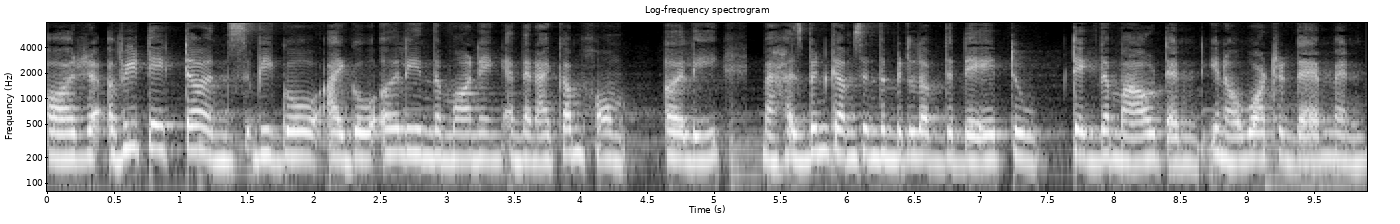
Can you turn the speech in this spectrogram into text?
और we take turns we go I go early in the morning and then I come home early my husband comes in the middle of the day to take them out and you know water them and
